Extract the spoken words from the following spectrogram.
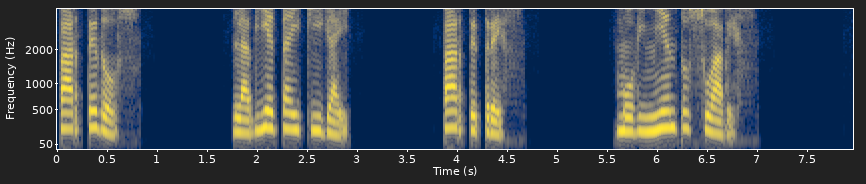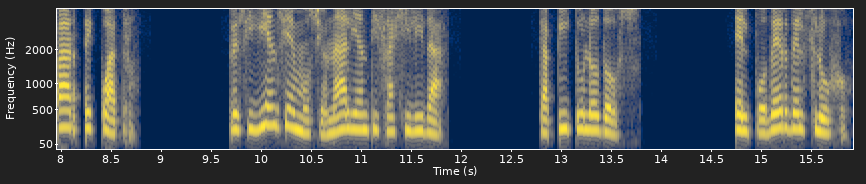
Parte 2. La dieta Ikigai. Parte 3. Movimientos suaves. Parte 4. Resiliencia emocional y antifragilidad. Capítulo 2. El poder del flujo.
